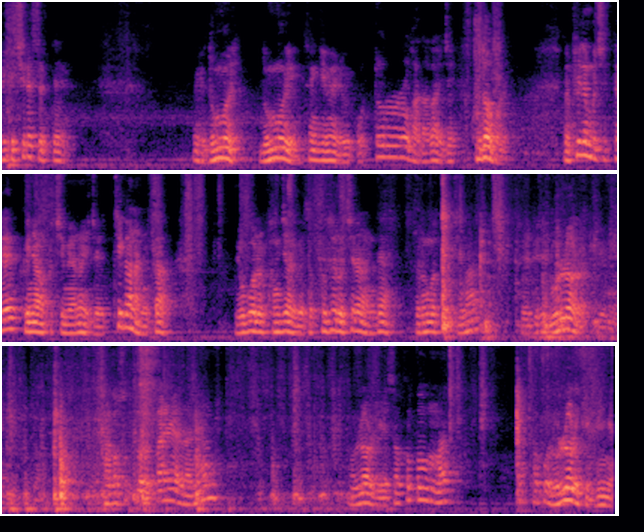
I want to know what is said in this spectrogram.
이렇게 칠했을 때 이렇게 눈물 눈물이 생기면 여기 쪼르르 가다가 이제 굳어버려 필름 붙일 때 그냥 붙이면은 이제 티가 나니까 요거를 방지하기 위해서 붓으로 칠하는데 그런 것도 있지만 저희들이 롤러를 이용해요 작업 속도를 빨리 하려면 롤러를 위해서 끝부분만 하고 롤러를 이렇게 밀면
